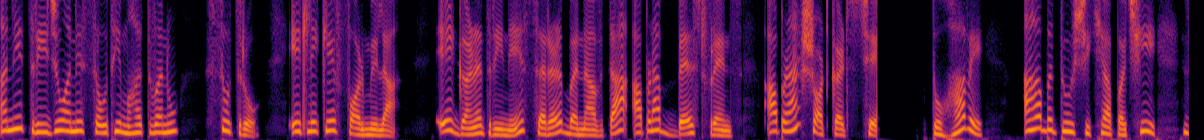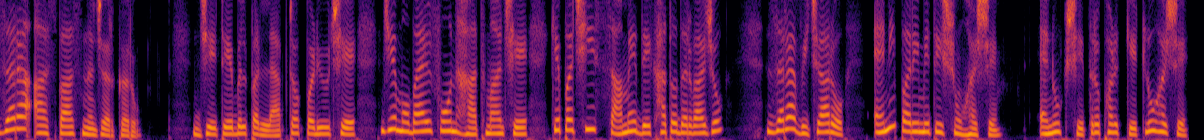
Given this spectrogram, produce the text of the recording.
અને ત્રીજું અને સૌથી મહત્વનું, સૂત્રો, એટલે કે ફોર્મ્યુલા. એ ગણતરીને સરળ બનાવતા આપણા બેસ્ટ ફ્રેન્ડ્સ, આપણા શોર્ટકટ્સ છે. તો હવે, આ બધું શીખ્યા પછી જરા આસપાસ નજર કરો. જે ટેબલ પર લેપટોપ પડ્યું છે, જે મોબાઈલ ફોન હાથમાં છે, કે પછી સામે દેખાતો દરવાજો? જરા વિચારો, એની પરિમિતિ શું હશે? એનું ક્ષેત્રફળ કેટલું હશે?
